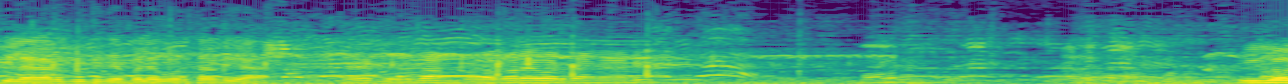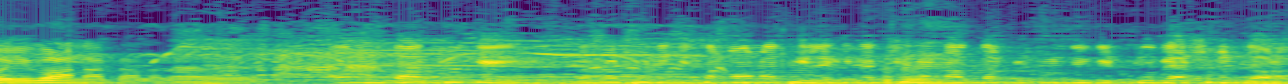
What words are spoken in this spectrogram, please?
పిల్లగాడు గుడ్డి దెబ్బలే కొడతాడుగా ఏ, కొడతాను బరబరే కొడతాను కానీ ఇగో ఇగో అన్నట్టు అలాగా और उनका चूंकि रन आउट होने की संभावना थी लेकिन अच्छे रन आउट का बिल्कुल दी टू बैट्समैन द्वारा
